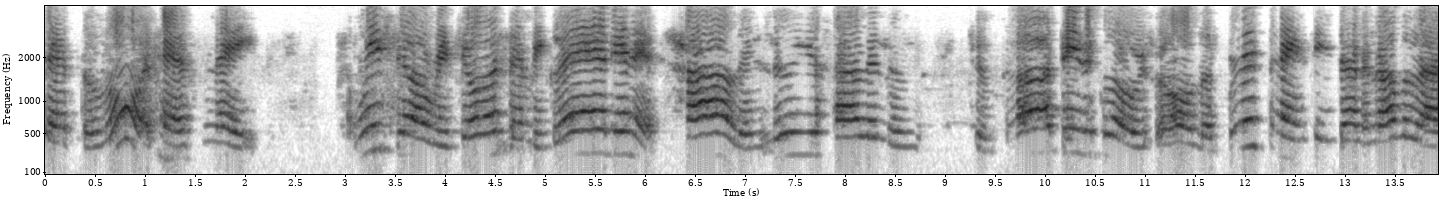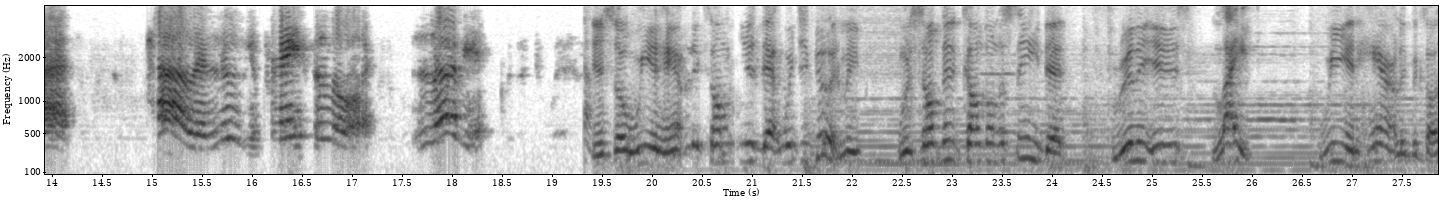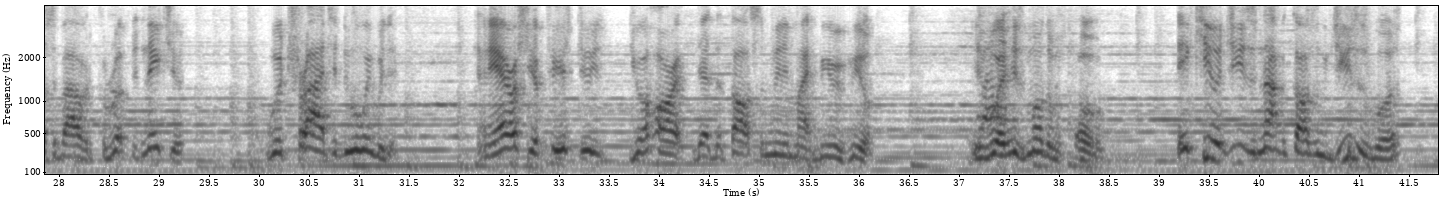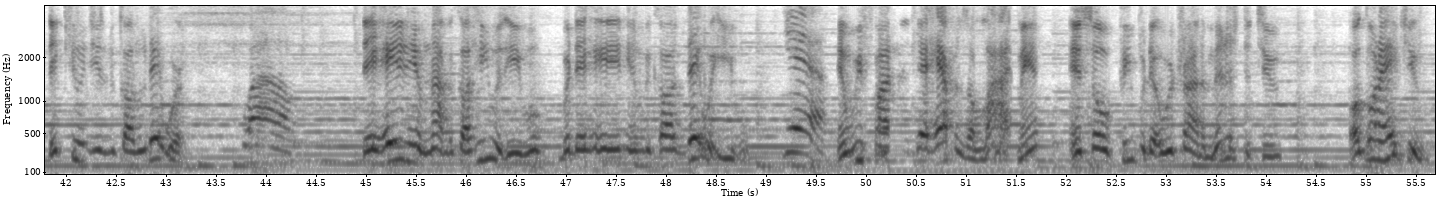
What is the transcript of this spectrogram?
that the Lord has made. We shall rejoice and be glad in it. Hallelujah, hallelujah. To God be the glory for all the good things he's done in our lives. Hallelujah, praise the Lord. Love you. And so we inherently come is that which is good. I mean, when something comes on the scene that really is light, we inherently, because of our corrupted nature, will try to do away with it. And the arrow shall pierce through your heart that the thoughts of many might be revealed, is wow. what his mother was told. They killed Jesus not because who Jesus was, they killed Jesus because who they were. Wow. They hated him not because he was evil, but they hated him because they were evil. Yeah. And we find that, that happens a lot, man. And so people that we're trying to minister to are going to hate you.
